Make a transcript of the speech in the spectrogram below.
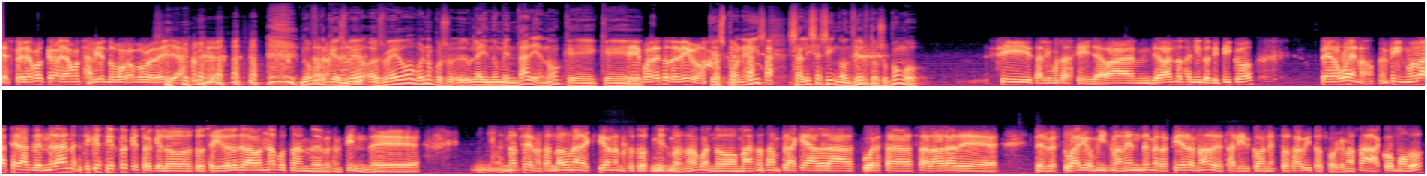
esperemos que vayamos saliendo poco a poco de ella. no, porque os veo, os veo, bueno, pues la indumentaria, ¿no? Que, que, sí, por eso te digo. Que exponéis, salís así en concierto, supongo. Sí, salimos así, ya van, llevan dos añitos y pico. Pero bueno, en fin, nuevas eras vendrán. Sí que es cierto que eso, que los, los seguidores de la banda, pues, han, pues, en fin, eh, no sé, nos han dado una lección a nosotros mismos, ¿no? Cuando más nos han flaqueado las fuerzas a la hora de, del vestuario mismamente, me refiero, ¿no? De salir con estos hábitos porque no es nada cómodo.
